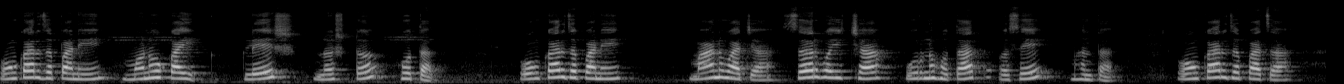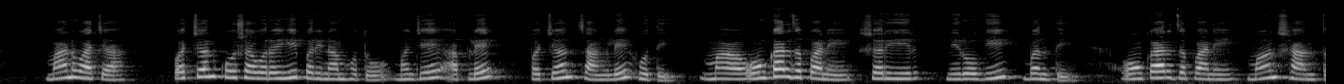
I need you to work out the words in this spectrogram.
ओंकार जपाने मनोकायिक क्लेश नष्ट होतात. ओंकार जपाने मानवाच्या सर्व इच्छा पूर्ण होतात असे म्हणतात. ओंकार जपाचा मानवाच्या पचन कोशावरही परिणाम होतो म्हणजे आपले पचन चांगले होते. मा ओंकार जपाने शरीर निरोगी बनते. ओंकार जपाने मन शांत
